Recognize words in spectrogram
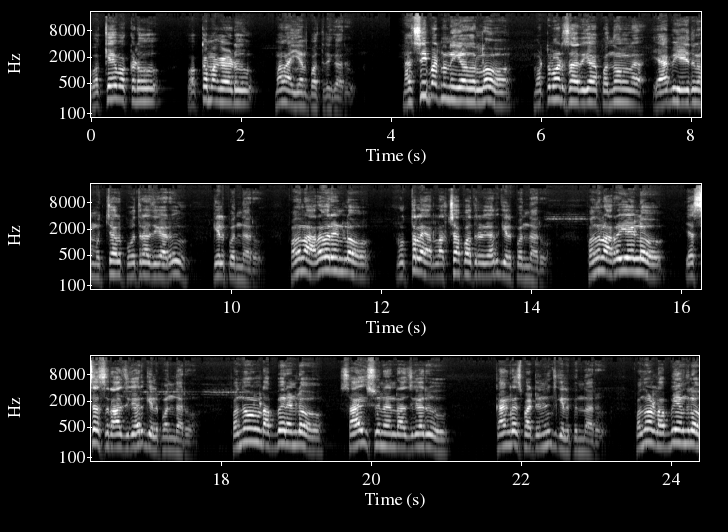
ఒకే ఒక్కడు ఒక్క మగాడు మన అయ్యన్ పత్రి గారు. నర్సీపట్నం నియోజకంలో మొట్టమొదటిసారిగా పంతొమ్మిది వందల యాభై ఐదులో ముత్యాల పోతిరాజు గారు గెలుపొందారు. పంతొమ్మిది వందల అరవై రెండులో రుత్తల లక్షాపాత్రుడు గారు గెలుపొందారు. పంతొమ్మిది వందల అరవై ఏడులో ఎస్ఎస్ రాజు గారు గెలుపొందారు. పంతొమ్మిది వందల డెబ్బై రెండులో సాయి సూర్యనారాయణ రాజు గారు కాంగ్రెస్ పార్టీ నుంచి గెలుపొందారు. పంతొమ్మిది వందల డెబ్బై ఎనిమిదిలో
